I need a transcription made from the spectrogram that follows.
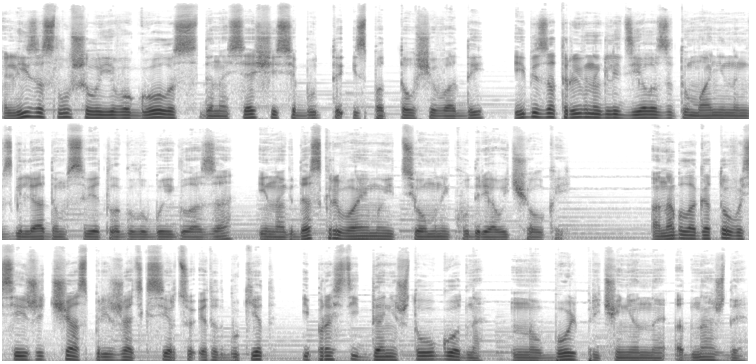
Лиза слушала его голос, доносящийся будто из-под толщи воды, и безотрывно глядела затуманенным взглядом светло-голубые глаза, иногда скрываемые темной кудрявой челкой. Она была готова сей же час прижать к сердцу этот букет и простить Дане что угодно, но боль, причиненная однажды,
